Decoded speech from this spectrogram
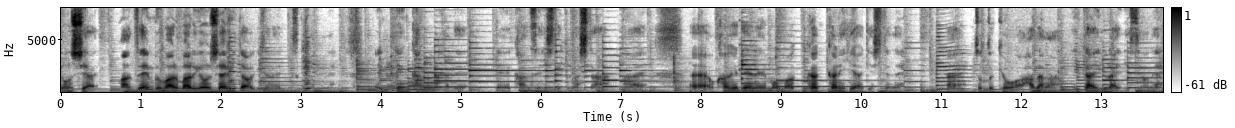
4試合、まあ、全部丸々4試合見たわけじゃないですけどもね。炎天下の中で、えー観戦してきました、はい。えーおかげでねもう真っ赤っかに日焼けしてね、はい、ちょっと今日は肌が痛いぐらいですよね、はい。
